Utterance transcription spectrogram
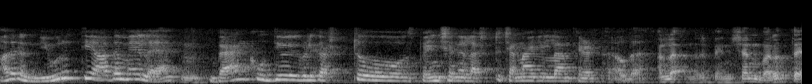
ಆದರೆ ನಿವೃತ್ತಿ ಆದ ಮೇಲೆ ಬ್ಯಾಂಕ್ ಉದ್ಯೋಗಿಗಳಿಗೆ ಅಷ್ಟು ಪೆನ್ಷನ್ ಎಲ್ಲ ಅಷ್ಟು ಚೆನ್ನಾಗಿಲ್ಲ ಅಂತ ಹೇಳ್ತಾರೆ ಹೌದಾ? ಅಲ್ಲ ಅಂದ್ರೆ ಪೆನ್ಷನ್ ಬರುತ್ತೆ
